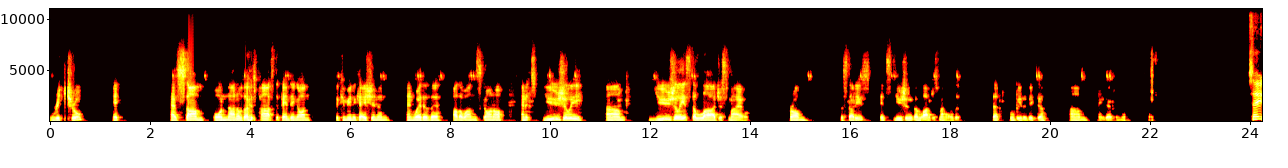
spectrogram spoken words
ritual. It has some or none of those parts, depending on the communication and and whether the other one's gone off. And it's usually um, usually it's the largest male from the studies. It's usually the largest male that that will be the victor um, and go from there. So,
